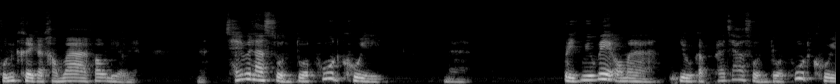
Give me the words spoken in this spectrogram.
คุ้นเคยกับคำว่าเฝ้าเดียวเนี่ยนะใช้เวลาส่วนตัวพูดคุยนะปลีกวิเวกออกมาอยู่กับพระเจ้าส่วนตัวพูดคุย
